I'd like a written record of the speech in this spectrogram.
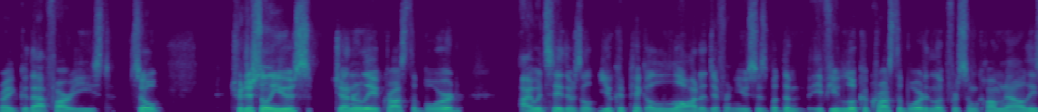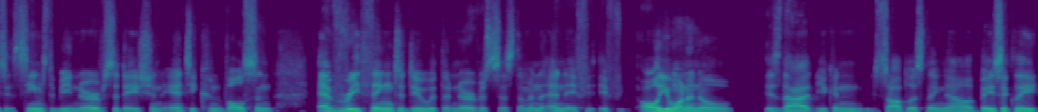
right? That far east. So traditional use generally across the board I would say there's a you could pick a lot of different uses, but the if you look across the board and look for some commonalities, it seems to be nerve sedation, anticonvulsant, everything to do with the nervous system. And and if if all you want to know is that you can stop listening now. Basically,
